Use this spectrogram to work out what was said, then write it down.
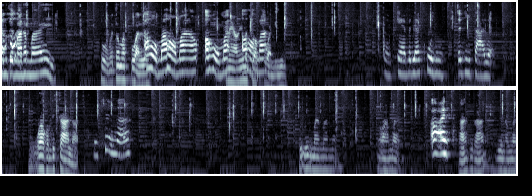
นจะมาทำไมโอ้ไม่ต้องมาป่วนเลยเอาโหมมาหอมมาเอาเอาโหมมาแมวนี่เอามันหอตัวมมาป่วนจริงโอ้แกเป็นแล้วคุณจะดีตายเนี่ยว่าคนพิการเหรอไม่ใช่นะอุ้ยไม่ไม่ไม่เอามาทำอะไรเอ้ยล้างสิล้างยืนทำอะไร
